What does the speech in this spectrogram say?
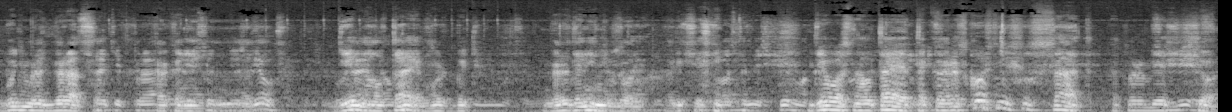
будем разбираться, как они, где на Алтае может быть гражданин Невзоров, Алексей. Где у вас на Алтае такой роскошнейший сад, в котором есть все.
